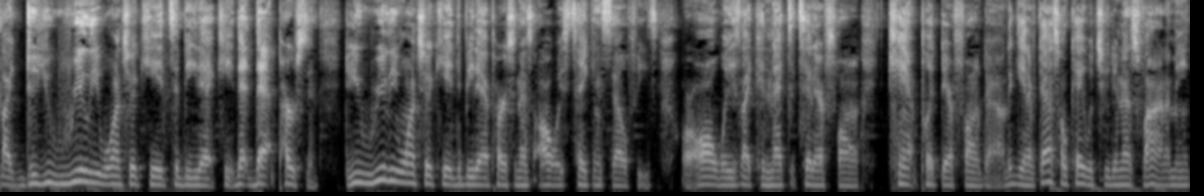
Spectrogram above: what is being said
Like, do you really want your kid to be that kid, that that person? Do you really want your kid to be that person that's always taking selfies or always like connected to their phone, can't put their phone down? Again, if that's okay with you, then that's fine. I mean,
